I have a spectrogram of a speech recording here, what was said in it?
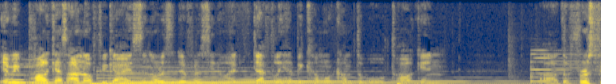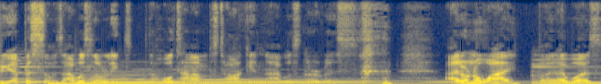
every podcast, I don't know if you guys noticed the difference. You know, I definitely have become more comfortable talking. Uh, the first few episodes, I was literally the whole time I was talking, I was nervous. I don't know why, but I was.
